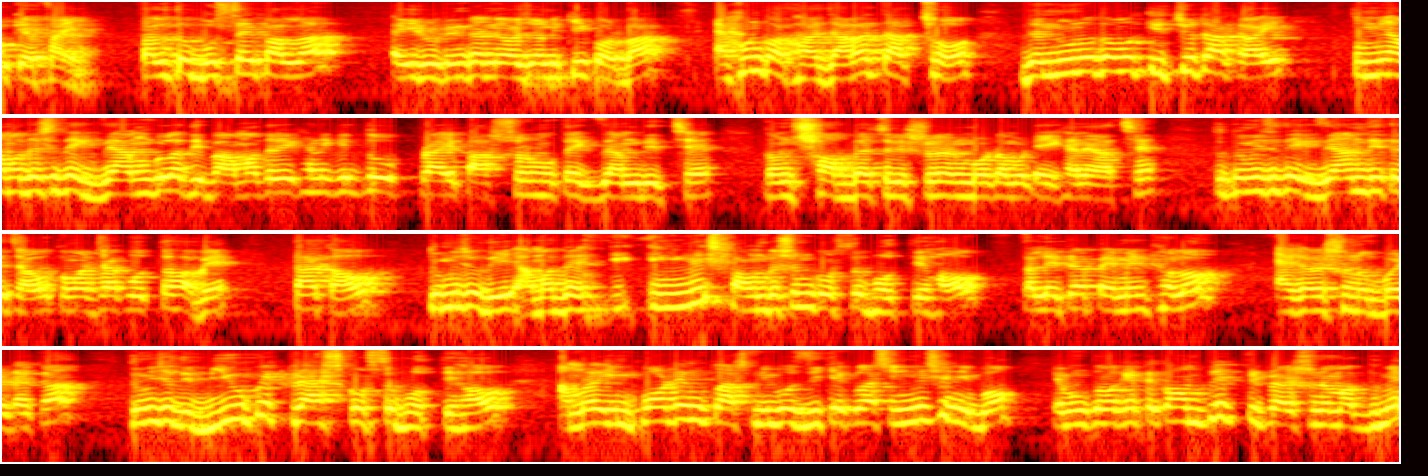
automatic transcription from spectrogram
ওকে ফাইন তাহলে তো বুঝতেই পারলা এই রুটিনটা নেওয়ার জন্য কি করবা? এখন কথা, যারা চাচ্ছ যে ন্যূনতম কিছু টাকায় তুমি আমাদের সাথে এক্সামগুলো দিবা, আমাদের এখানে কিন্তু প্রায় পাঁচশোর মতো এক্সাম দিচ্ছে, কারণ সব ব্যাচের স্টুডেন্ট মোটামুটি এখানে আছে। তো তুমি যদি এক্সাম দিতে চাও, তোমার যা করতে হবে তাকাও, তুমি যদি আমাদের ইংলিশ ফাউন্ডেশন কোর্সে ভর্তি হও, তাহলে এটার পেমেন্ট হলো এগারোশো নব্বই টাকা। তুমি যদি বিউপি ক্র্যাশ কোর্সে ভর্তি হও, আমরা ইম্পর্টেন্ট ক্লাস নিব জিকে ক্লাস ইংলিশে নিব, এবং তোমাকে একটা কমপ্লিট প্রিপারেশনের মাধ্যমে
